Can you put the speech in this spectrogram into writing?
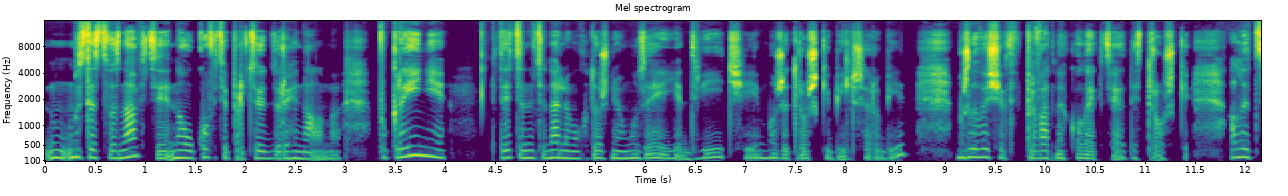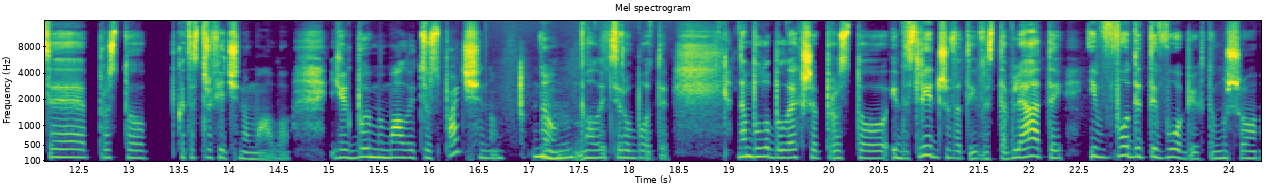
Мистецтвознавці, науковці працюють з оригіналами. В Україні. Здається, в Національному художньому музеї є дві чи, може, трошки більше робіт. Можливо, ще в приватних колекціях десь трошки. Але це просто катастрофічно мало. Якби ми мали цю спадщину, ну, угу. мали ці роботи, нам було б легше просто і досліджувати, і виставляти, і вводити в обіг, тому що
